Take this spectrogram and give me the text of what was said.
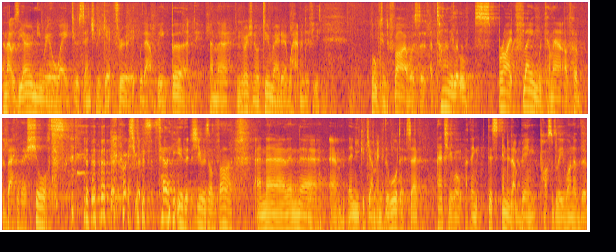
And that was the only real way to essentially get through it without being burned. And the, the original Tomb Raider, what happened if you walked into fire was that a tiny little sprite flame would come out of her, the back of her shorts, which was telling you that she was on fire, and uh, then uh, um, then you could jump into the water. So actually, well, I think this ended up being possibly one of the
